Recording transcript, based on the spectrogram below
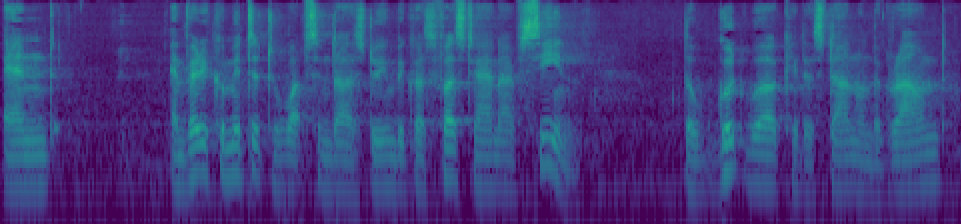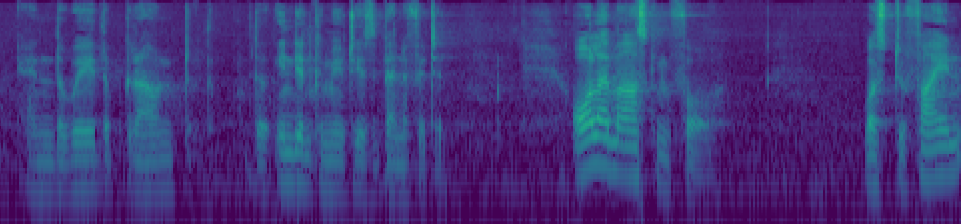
and am very committed to what SINDA is doing because firsthand I've seen the good work it has done on the ground and the way the ground, the Indian community has benefited. All I'm asking for was to find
